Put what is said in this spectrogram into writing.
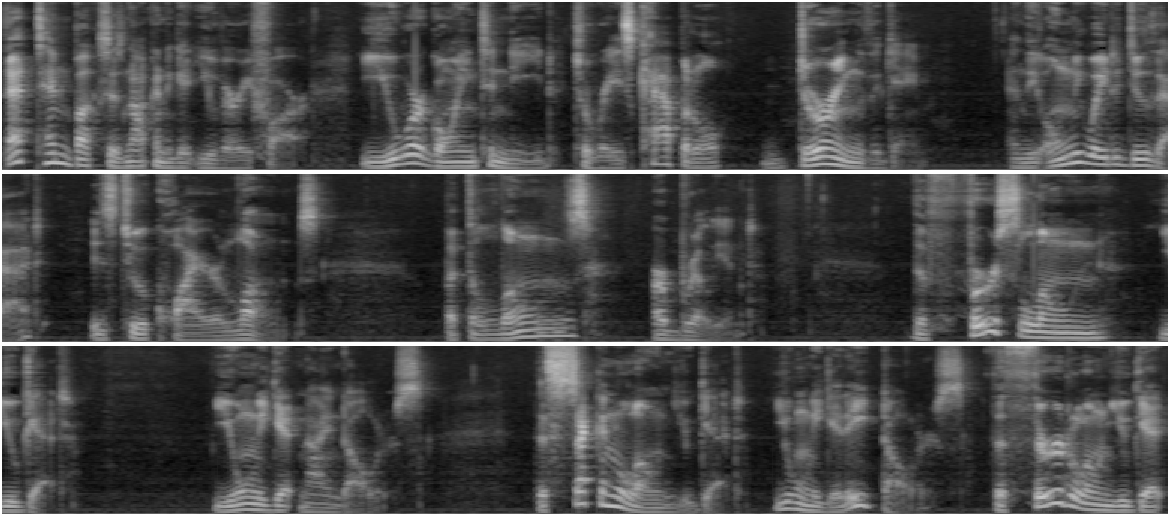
that 10 bucks is not going to get you very far. You are going to need to raise capital during the game. And the only way to do that is to acquire loans. But the loans are brilliant. The first loan you get, you only get $9. The second loan you get, you only get $8. The third loan you get,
